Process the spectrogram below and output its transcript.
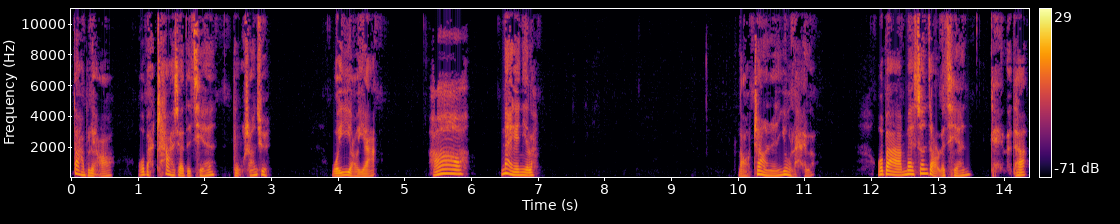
大不了我把差下的钱补上去。”我一咬牙：“好，好，好，卖给你了。”老丈人又来了，我把卖酸枣的钱。给了他，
